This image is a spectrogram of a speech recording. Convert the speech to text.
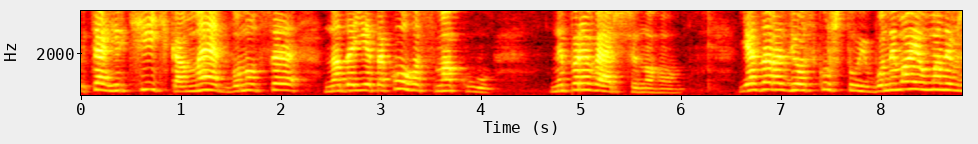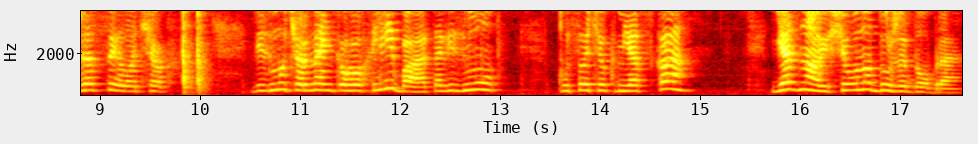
Оця гірчичка, мед, воно все надає такого смаку неперевершеного. Я зараз його скуштую, бо немає у мене вже силочок. Візьму чорненького хліба та візьму кусочок м'язка. Я знаю, що воно дуже добре.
